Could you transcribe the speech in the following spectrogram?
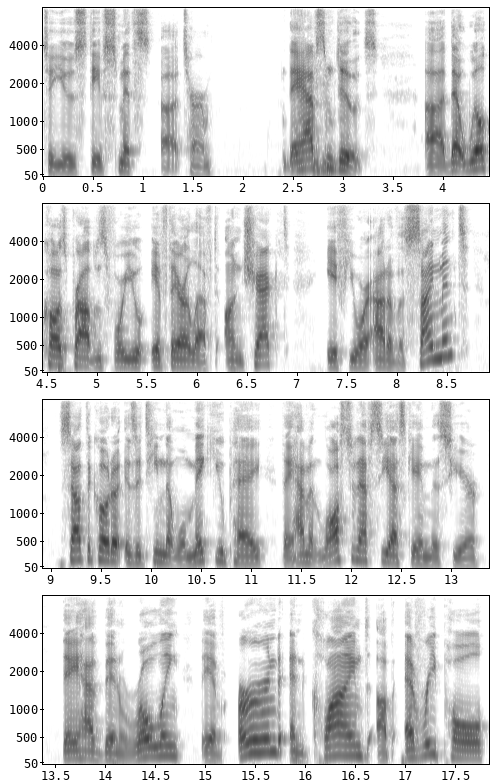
to use Steve Smith's uh, term. They have some dudes uh, that will cause problems for you if they are left unchecked. If you are out of assignment, South Dakota is a team that will make you pay. They haven't lost an FCS game this year. They have been rolling. They have earned and climbed up every poll,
